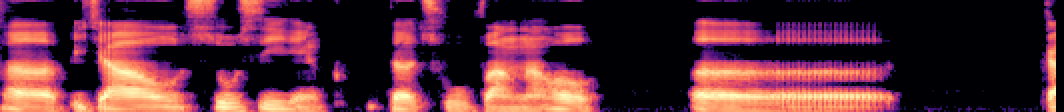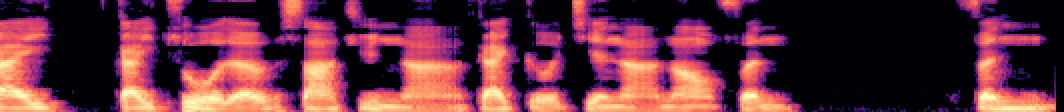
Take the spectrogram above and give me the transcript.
呃比较舒适一点的厨房，然后呃该该做的杀菌啊，该隔间啊，然后分分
